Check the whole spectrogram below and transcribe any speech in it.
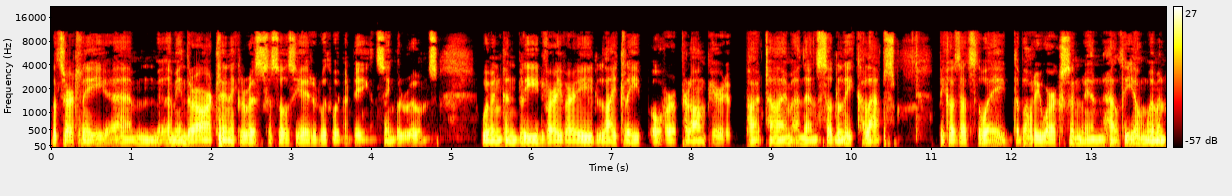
but certainly, um, I mean, there are clinical risks associated with women being in single rooms. Women can bleed very, very lightly over a prolonged period of time and then suddenly collapse because that's the way the body works in, in healthy young women.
